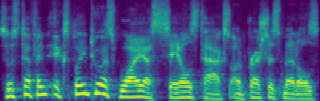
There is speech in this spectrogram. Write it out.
So, Stefan, explain to us why a sales tax on precious metals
